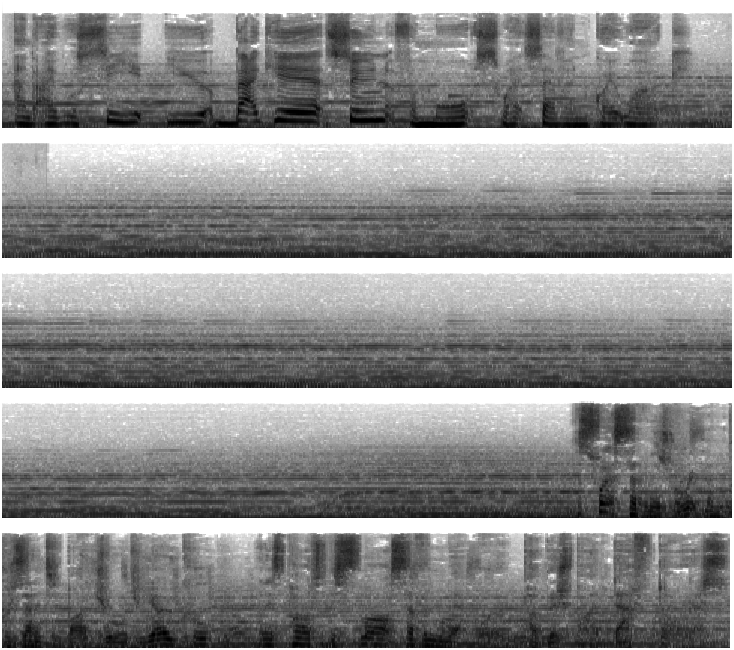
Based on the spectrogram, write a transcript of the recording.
and I will see you back here soon for more Sweat 7. Great work. The Sweat 7 is written and presented by Georgie Okell and is part of the Smart 7 network published by Daft Doris.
